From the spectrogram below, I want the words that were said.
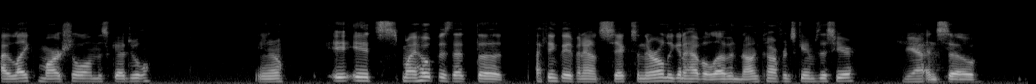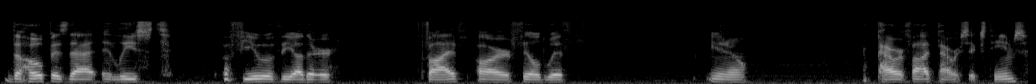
I like Marshall on the schedule. You know, it's my hope is that the I think they've announced six, and they're only going to have eleven non-conference games this year. Yeah, And so the hope is that at least a few of the other five are filled with, you know, Power Five, Power Six teams.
